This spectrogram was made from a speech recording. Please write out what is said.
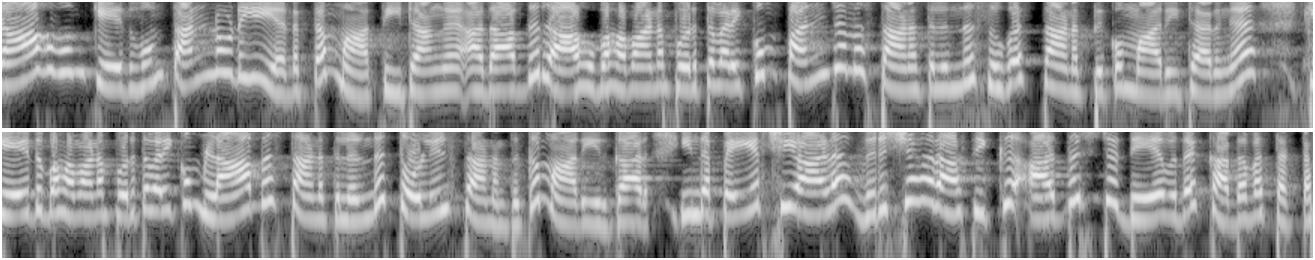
ராகுவும் கேதுவும் தன்னுடைய இடத்த மாற்றிட்டாங்க அதாவது ராகு பகவானை பொறுத்த வரைக்கும் பஞ்சம ஸ்தானத்திலிருந்து சுகஸ்தானத்துக்கும் மாறிட்டாருங்க. கேது பகவானை பொறுத்த வரைக்கும் லாபஸ்தானத்திலிருந்து தொழில் ஸ்தானத்துக்கு மாறியிருக்கார். இந்த பெயர்ச்சியால் விருச்சக ராசிக்கு அதிர்ஷ்ட தேவதை கதவை தட்ட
